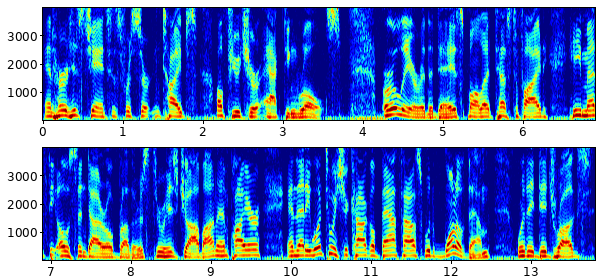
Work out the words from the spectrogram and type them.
and hurt his chances for certain types of future acting roles. Earlier in the day, Smollett testified he met the Osundairo brothers through his job on Empire and that he went to a Chicago bathhouse with one of them where they did drugs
